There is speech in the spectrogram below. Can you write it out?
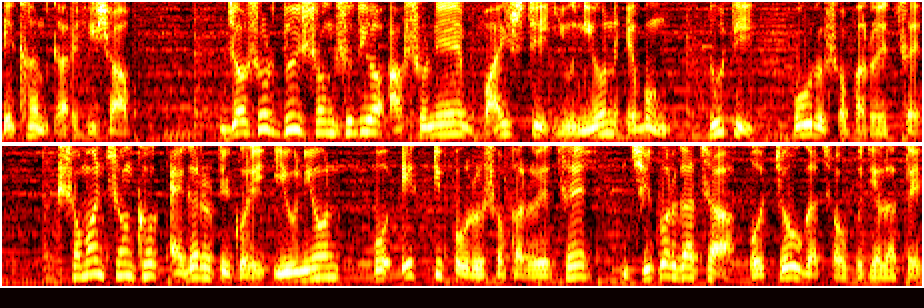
এখানকার হিসাব। যশোর দুই সংসদীয় আসনে বাইশটি ইউনিয়ন এবং দুটি পৌরসভা রয়েছে। সমান সংখ্যক এগারোটি করে ইউনিয়ন ও একটি পৌরসভা রয়েছে ঝিকরগাছা ও চৌগাছা উপজেলাতে।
